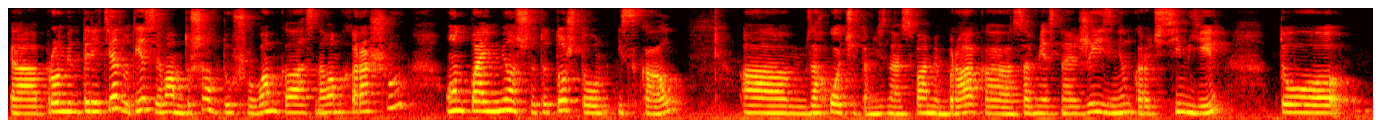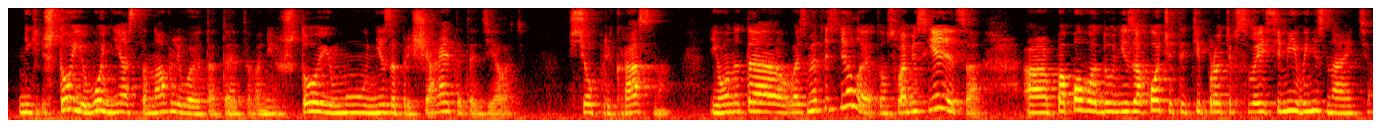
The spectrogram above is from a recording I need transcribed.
А, про менталитет, вот если вам душа в душу, вам классно, вам хорошо, он поймет, что это то, что он искал, а, захочет, там, не знаю, с вами брака, совместная жизнь, ну, короче, семьи, то ничто его не останавливает от этого, ничто ему не запрещает это делать. Все прекрасно. И он это возьмет и сделает, он с вами съедется. А, по поводу не захочет идти против своей семьи, вы не знаете.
